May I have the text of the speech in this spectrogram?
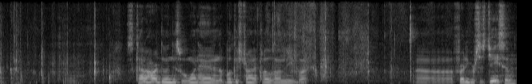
Okay. kind of hard doing this with one hand and the book is trying to close on me, but uh, Freddy versus Jason.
